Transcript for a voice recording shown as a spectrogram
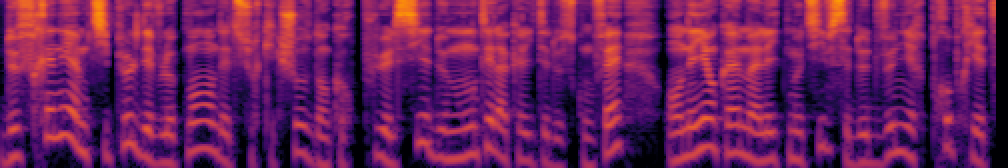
de freiner un petit peu le développement, d'être sur quelque chose d'encore plus healthy et de monter la qualité de ce qu'on fait, en ayant quand même un leitmotiv, c'est de devenir propriétaire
